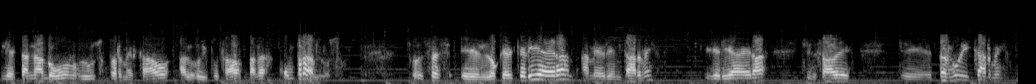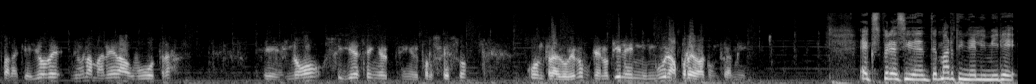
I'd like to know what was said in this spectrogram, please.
y le están dando bonos de un supermercado a los diputados para comprarlos. Entonces, eh, lo que él quería era amedrentarme, quería era, quién sabe, eh, perjudicarme para que yo de, una manera u otra eh, no siguiese en el, en el proceso contra el gobierno porque no tienen ninguna prueba contra mí. Expresidente Martinelli, mire,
